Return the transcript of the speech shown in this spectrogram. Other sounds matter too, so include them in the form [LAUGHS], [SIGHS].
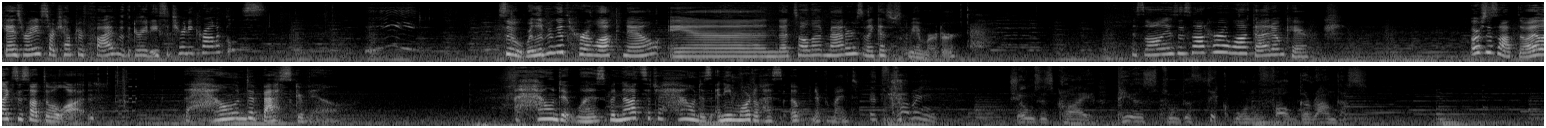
You guys ready to start chapter 5 of the Great Ace Attorney Chronicles? So, we're living with Herlock now, and that's all that matters, and I guess it's gonna be a murder. As long as it's not Herlock, I don't care. Or Susato. I like Susato a lot. The Hound of Baskerville. A hound it was, but not such a hound as any mortal has- oh, never mind. It's coming! Sholmes's cry pierced through the thick wall of fog around us.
